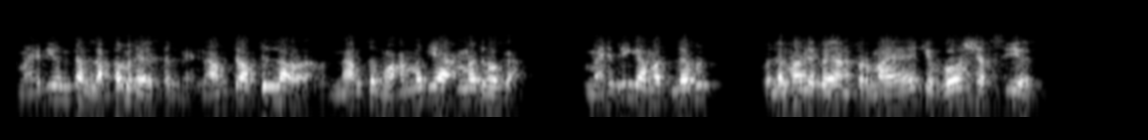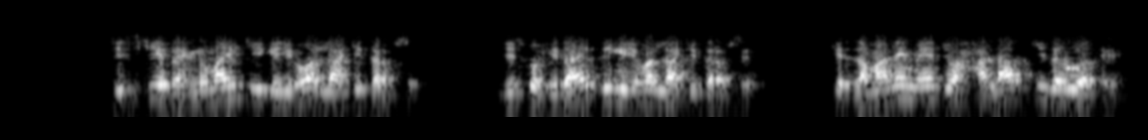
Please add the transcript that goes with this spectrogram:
مہدی ان کا لقب ہے اصل میں۔ نام تو عبداللہ، نام تو محمد یا احمد ہوگا۔ مہدی کا مطلب علماء نے بیان فرمایا ہے کہ وہ شخصیت جس کی رہنمائی کی گئی ہو اللہ کی طرف سے، جس کو ہدایت دی گئی ہو اللہ کی طرف سے، کہ زمانے میں جو حالات کی ضرورت ہے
